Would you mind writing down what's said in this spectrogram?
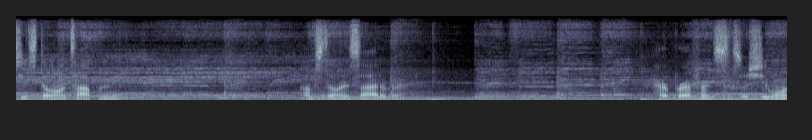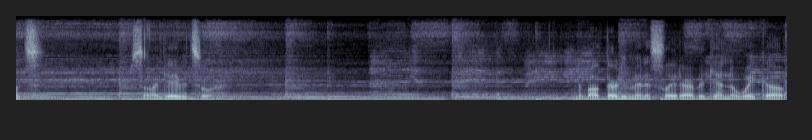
She's still on top of me. I'm still inside of her. Her preference is what she wants. So I gave it to her. And about 30 minutes later, I began to wake up.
